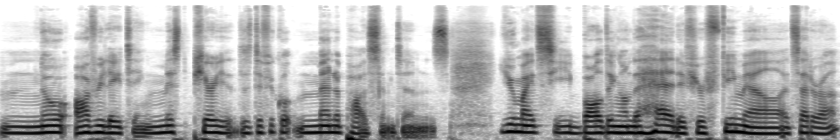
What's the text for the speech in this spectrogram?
no ovulating, missed periods, difficult menopause symptoms. You might see balding on the head if you're female, etc.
